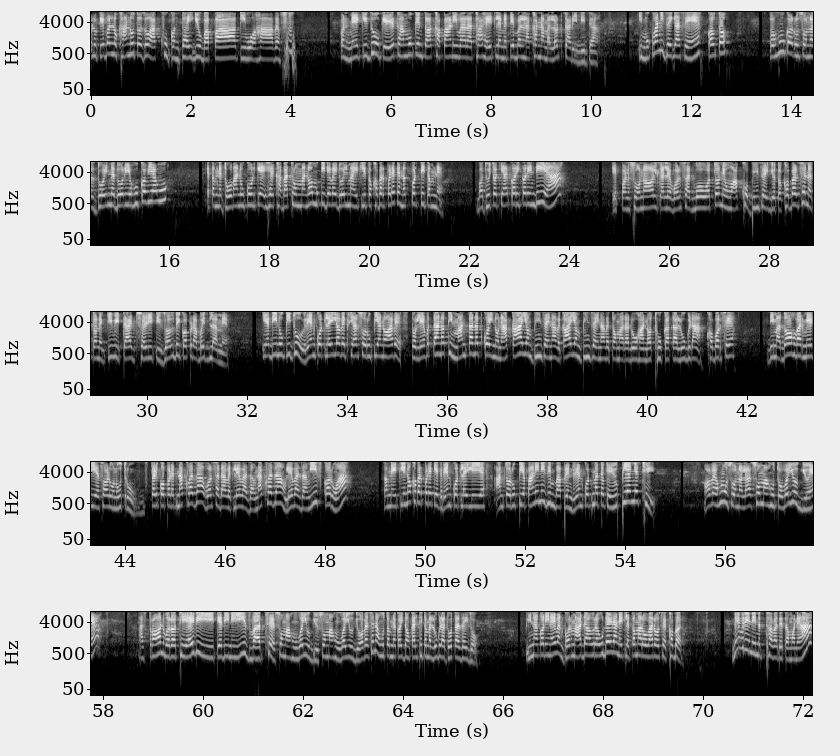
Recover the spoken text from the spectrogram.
ઓલું ટેબલનું ખાનું તો જો આખું ગંધાઈ ગયું બાપા, કેવો હા પણ મેં કીધું કે હેઠા મૂકીને તો આખા પાણી વાળા થાય એટલે મેં ટેબલના ખાનામાં લટકાડી દીધા. ઈ મૂકવાની જગ્યા છે, હે કહું તો તો હું કરું, સોનલ, ધોઈને દોરીએ હું કવી આવું? એ તમને ધોવાનું કોણ કે હેખા બાથરૂમમાં ન મૂકી દેવાય ડોલમાં, એટલી તો ખબર પડે કે નથી પડતી તમને? બધું તો તૈયાર કરી કરીને દી, હા? એ પણ સોનલ, કાલે વરસાદ બહુ હતો ને હું આખો ભીંજાઈ ગયો તો ખબર છે ને તને કેવી ટાઈટ સડી જલ્દી કપડા બદલા મેં. તે દીનું કીધું રેનકોટ લઈ લાવે, ચારસો રૂપિયાનો આવે, તો લેવતા નથી, માનતા નથી કોઈનું. ને કાયમ ભીંજાઈને આવે, કાયમ ભીંજાઈને આવે તમારા ડોહા ન થૂકાતા લુગડા. ખબર છે? દીમાં દોહ વાર મેળીએ સડું ને ઉતરું. તડકો પડે નાખવા જાવ, વરસાદ આવે લેવા જાવ, નાખવા જાવ, લેવા જાવ ઈસ કરું, હા? તમને એટલી ન ખબર પડે કે રેનકોટ લઈ લઈએ? આમ તો રૂપિયા પાણીની જેમ વાપરે ને રેનકોટમાં તો કે રૂપિયા નથી. હવે હું સોના આ સોમાં હું તો વયું ગયું, હે? આજ ત્રણ વર્ષથી આવી. તેડીની જ વાત છે. સોમાં હું વયું ગયું સોમાં હું વયું ગયું. હવે છે ને હું તમને કહી દઉં, કાલથી તમે લુગડા ધોતા જઈજો. પીના કરીને આવ્યા ને ઘરમાં આડા અવરે ઉડાડ્યા ને એટલે તમારો વારો છે ખબર. નેવરીની નથી થવા દેતા મને આ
